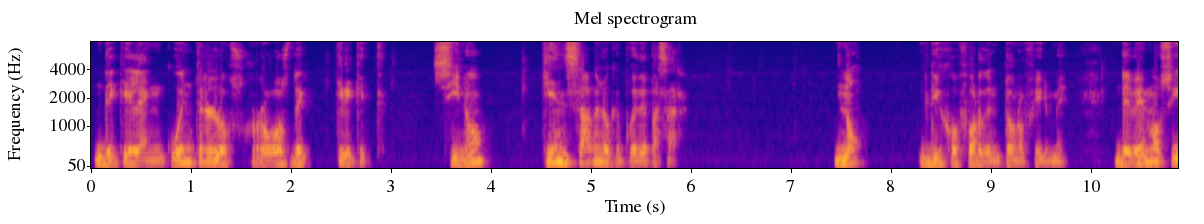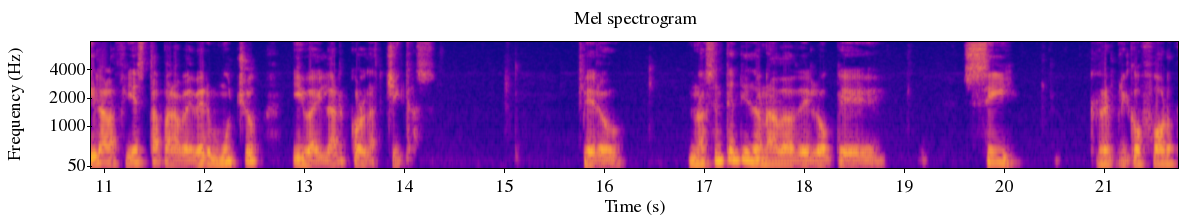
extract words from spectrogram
de que la encuentren los robots de cricket. Si no, ¿quién sabe lo que puede pasar? No, dijo Ford en tono firme. Debemos ir a la fiesta para beber mucho y bailar con las chicas. Pero, ¿no has entendido nada de lo que... Sí, replicó Ford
